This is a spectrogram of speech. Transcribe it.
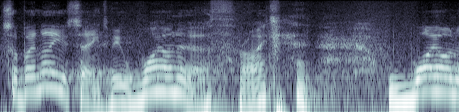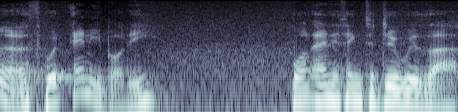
So by now you're saying to me, why on earth, right? why on earth would anybody want anything to do with that?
